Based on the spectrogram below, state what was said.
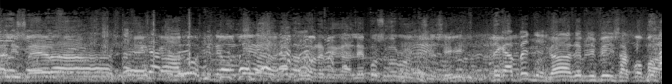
καλημέρα. Ε, καλό στην νεολαία. Έλα τώρα, μεγάλε. Πόσο χρόνο είσαι εσύ, 15. Γεια, δεν ψηφίζεις ακόμα.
